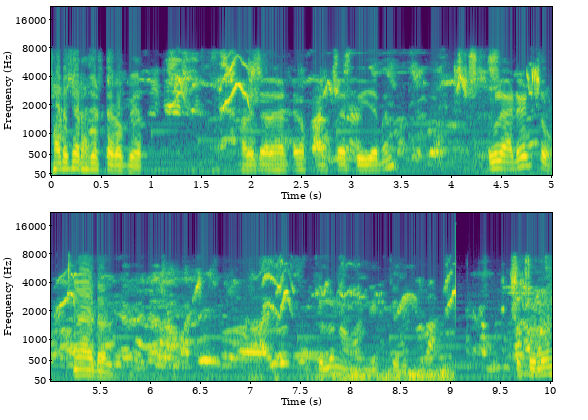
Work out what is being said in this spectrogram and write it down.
সাড়ে চার হাজার টাকা পেয়ার সাড়ে চার হাজার টাকা পাঁচ হাজার পেয়ে যাবেন। এগুলো অ্যাডাল্ট তো? হ্যাঁ অ্যাডাল্ট চলুন আমরা নিচ্ছে দেখি। তো চলুন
